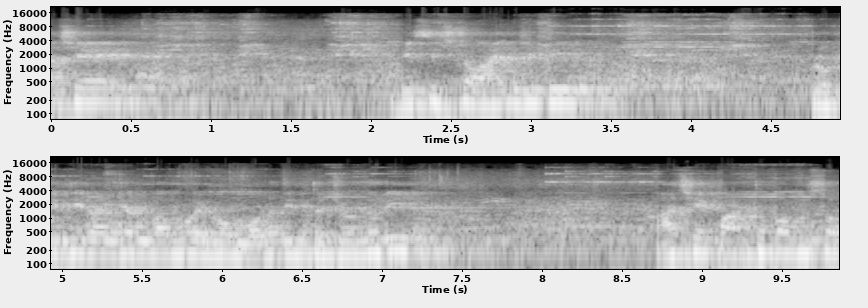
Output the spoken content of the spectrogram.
আছে বিশিষ্ট আইনজীবী প্রকৃতি রঞ্জন বাবু এবং মনোদীপ্ত চৌধুরী, আছে পার্থবাবু সহ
